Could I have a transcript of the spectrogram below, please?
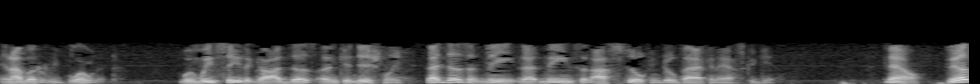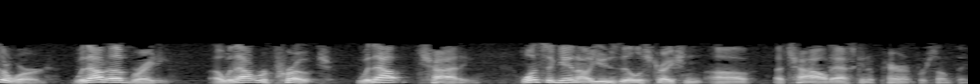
and I've utterly blown it. When we see that God does unconditionally, that doesn't mean that means that I still can go back and ask again. Now, the other word, without upbraiding, uh, without reproach, without chiding. Once again, I'll use the illustration of a child asking a parent for something.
